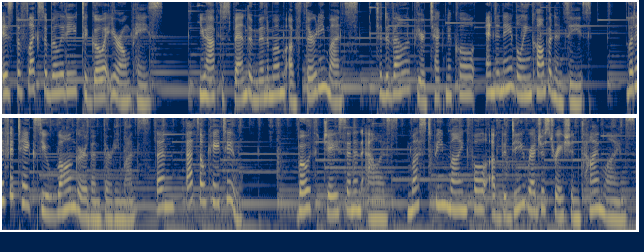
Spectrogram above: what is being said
is the flexibility to go at your own pace. You have to spend a minimum of 30 months to develop your technical and enabling competencies. But if it takes you longer than 30 months, then that's okay too. Both Jason and Alice must be mindful of the deregistration timelines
